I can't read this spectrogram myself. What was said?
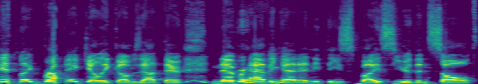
And like Brian Kelly comes out there, never having had anything spicier than salt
